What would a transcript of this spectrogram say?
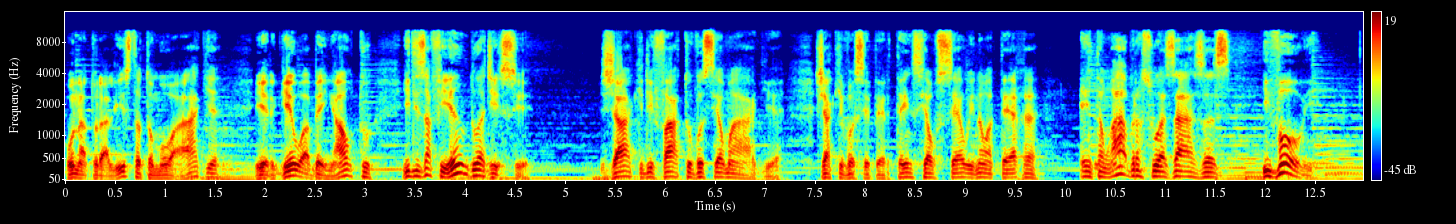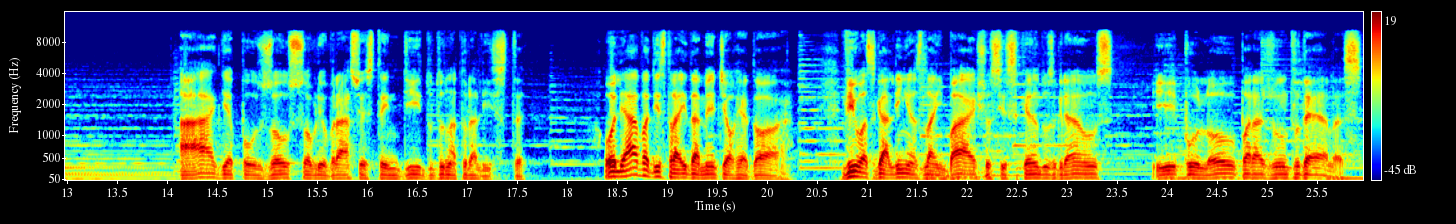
O naturalista tomou a águia, ergueu-a bem alto e, desafiando-a, disse: Já que de fato você é uma águia, já que você pertence ao céu e não à terra, então abra suas asas e voe. A águia pousou sobre o braço estendido do naturalista. Olhava distraidamente ao redor, viu as galinhas lá embaixo ciscando os grãos e pulou para junto delas.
